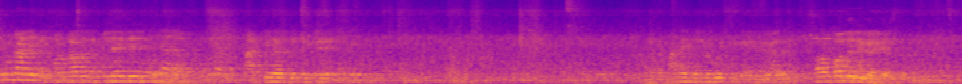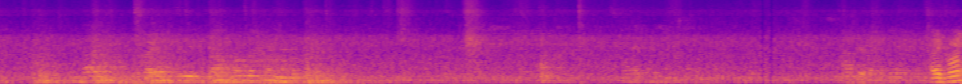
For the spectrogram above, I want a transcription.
কোনটা নেবেন কলকাতা মিলাই দিয়ে আর কি হবে মানে জন্য বসে গেলে সব পদ্ধতি গাড়ি আছে আইফোন?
